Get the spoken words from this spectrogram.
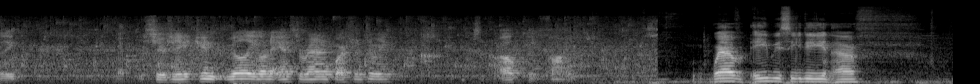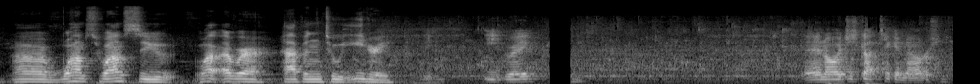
Like, seriously, you really gonna answer random question to me? Okay, fine. We have A, B, C, D, and F. Uh, what happens? What happens to whatever happened to Idri? E gray. And oh, it just got taken out or something.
